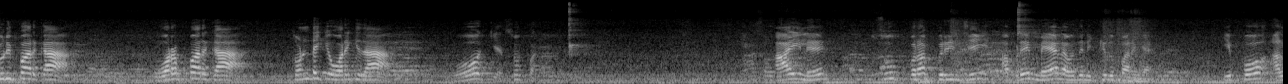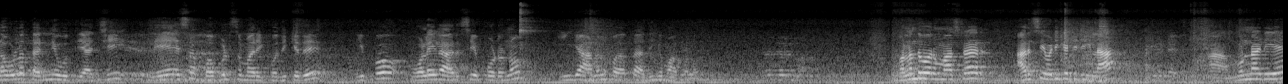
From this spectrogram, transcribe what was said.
துடிப்பாக இருக்கா? உரப்பாக இருக்கா? தொண்டைக்கு உரைக்குதா? ஓகே சூப்பர். ஆயில் சூப்பராக பிரிஞ்சு அப்படியே மேலே வந்து நிற்குது பாருங்க. இப்போது அளவுள்ள தண்ணி ஊற்றியாச்சு லேசாக பபுள்ஸ் மாதிரி கொதிக்குது. இப்போது உலையில் அரிசியை போடணும். இங்கே அனல் பதத்தை அதிகமாக்கணும். வளர்ந்து வரும் மாஸ்டர் அரிசி வடிகட்டிட்டீங்களா? ஆ முன்னாடியே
